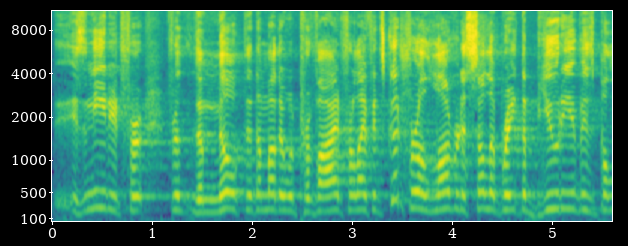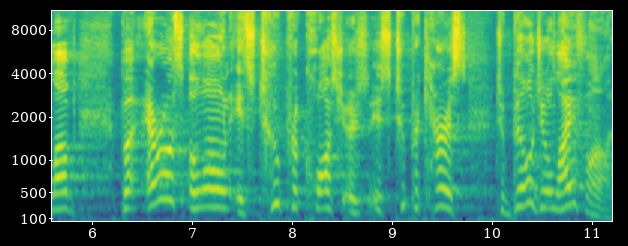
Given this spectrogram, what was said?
is needed for, for the milk that the mother would provide for life. It's good for a lover to celebrate the beauty of his beloved. But Eros alone is too precocious, is too precarious to build your life on.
